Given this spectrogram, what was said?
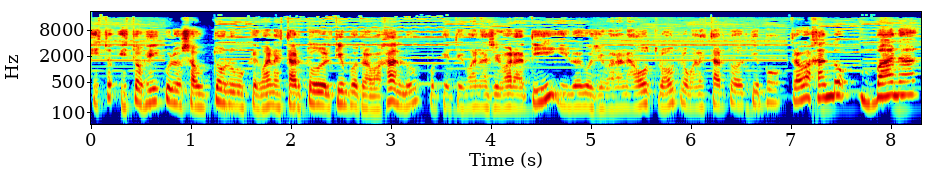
estos vehículos autónomos que van a estar todo el tiempo trabajando, porque te van a llevar a ti y luego llevarán a otro otro otro, van a estar todo el tiempo trabajando, van a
